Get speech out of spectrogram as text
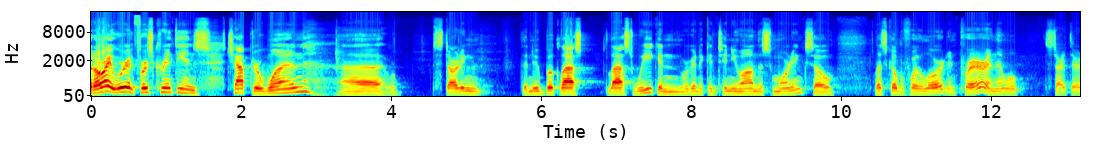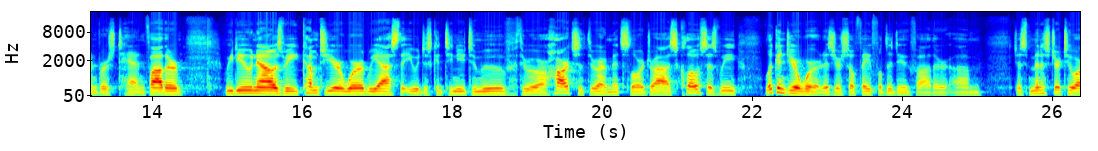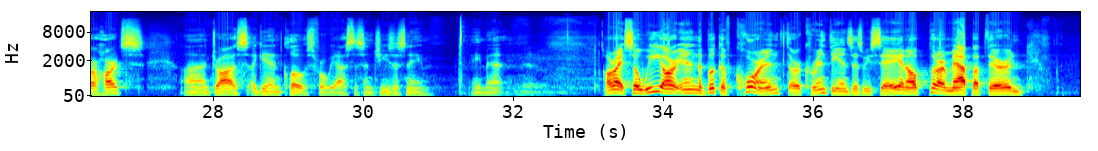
But all right, we're in 1 Corinthians chapter 1. Uh, we're starting the new book last, last week, and we're going to continue on this morning. So let's go before the Lord in prayer, and then we'll start there in verse 10. Father, we do now as we come to your word, we ask that you would just continue to move through our hearts and through our midst, Lord. Draw us close as we look into your word, as you're so faithful to do, Father. Um, just minister to our hearts uh, draw us again close, for we ask this in Jesus' name. Amen. Amen. All right, so we are in the book of Corinth, or Corinthians, as we say, and I'll put our map up there. And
